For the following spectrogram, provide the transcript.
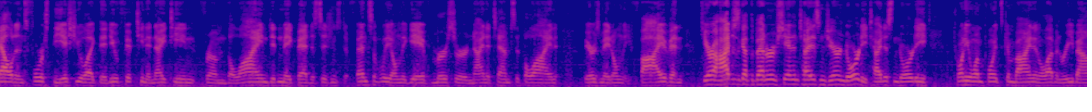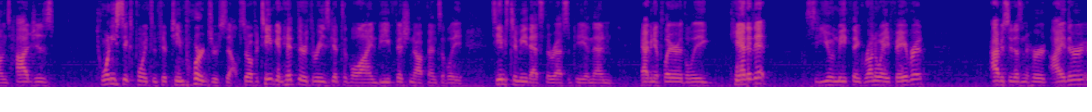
Paladins forced the issue like they do, 15 and 19 from the line. Didn't make bad decisions defensively. Only gave Mercer nine attempts at the line. Bears made only five. And Tierra Hodges got the better of Shannon Titus and Jaron Doherty. Titus and Doherty, 21 points combined and 11 rebounds. Hodges, 26 points and 15 boards herself. So if a team can hit their threes, get to the line, be efficient offensively, seems to me that's the recipe. And then having a player of the league candidate, so you and me think runaway favorite, obviously doesn't hurt either.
